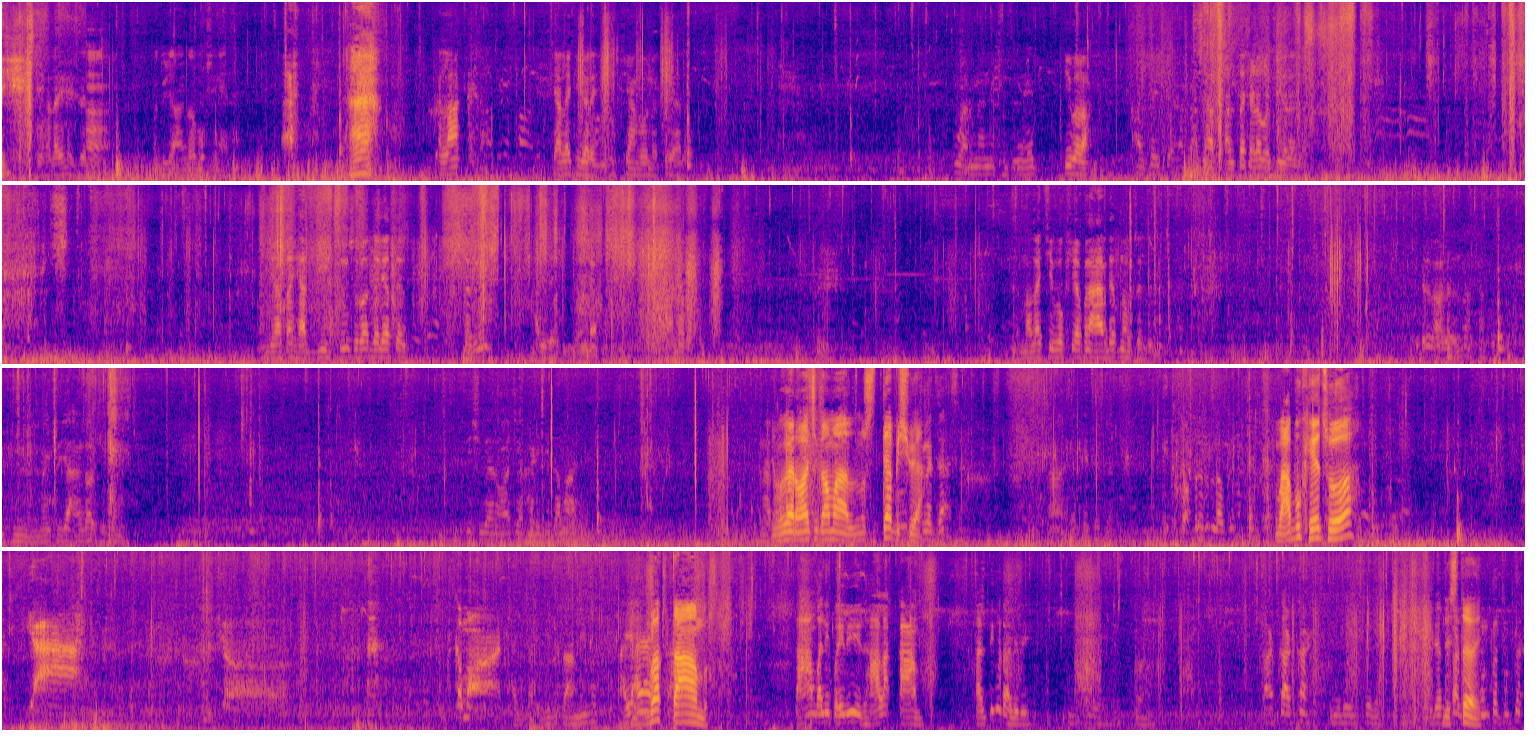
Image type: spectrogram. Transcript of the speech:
तुझ्या अंगावर बोक्षी नाही. हा. लाख त्याला की करायची? बोक्षी अंगावर नसते याला वरणाने खिचून येत ती बघा. हा, खालचा शेडा वरती करायचा. म्हणजे आता ह्यात जी इथून सुरुवात झाली असेल सगळी खाली जाईल. बघ. मगाची बोक्षी आपण अर्ध्यात नव्हतं उचलली तिकडे गावाला ना तुझ्या अंगावर खिचून कमाल. बघा रवाची कामाल नुसत्या पिशव्या. बाबू खेच हो. बघ तांब. तांब आली पहिली झाला काम. खालती कुठं आली ती? काट काट काट इथे दिसतंय. काट, थुंकत, थुंकत.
